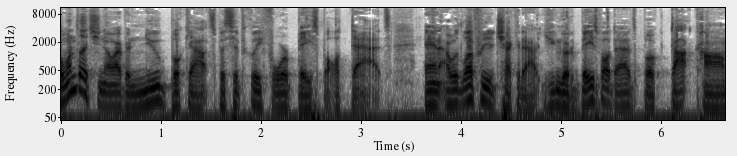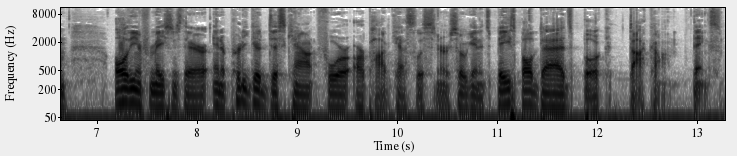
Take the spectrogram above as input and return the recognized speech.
I wanted to let you know I have a new book out specifically for baseball dads, and I would love for you to check it out. You can go to baseballdadsbook.com. All the information is there and a pretty good discount for our podcast listeners. So again, it's baseballdadsbook.com. Thanks.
